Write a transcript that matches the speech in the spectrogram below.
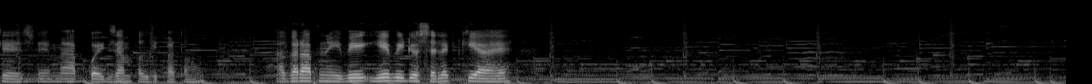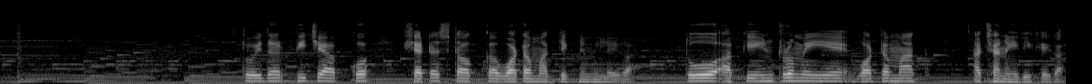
जैसे मैं आपको एग्जांपल दिखाता हूँ। अगर आपने ये वीडियो सेलेक्ट किया है तो इधर पीछे आपको शटर स्टॉक का वाटर मार्क देखने मिलेगा। तो आपके इंट्रो में ये वाटर मार्क अच्छा नहीं दिखेगा।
